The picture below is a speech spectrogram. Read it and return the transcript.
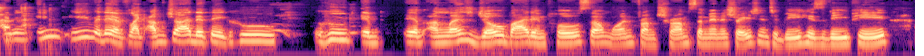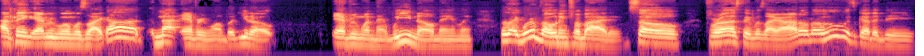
I mean, e- even if, like, I'm trying to think who, who, if, if unless Joe Biden pulls someone from Trump's administration to be his VP, I think everyone was like, ah, not everyone, but you know, everyone that we know mainly was like, we're voting for Biden. So for us, it was like, I don't know who it's gonna be,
